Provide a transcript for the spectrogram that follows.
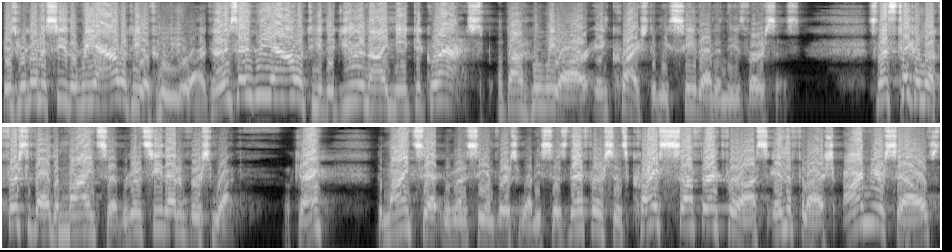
is we're going to see the reality of who you are. There is a reality that you and I need to grasp about who we are in Christ, and we see that in these verses. So let's take a look. First of all, the mindset. We're going to see that in verse 1. Okay? The mindset we're going to see in verse 1. He says, Therefore, since Christ suffered for us in the flesh, arm yourselves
